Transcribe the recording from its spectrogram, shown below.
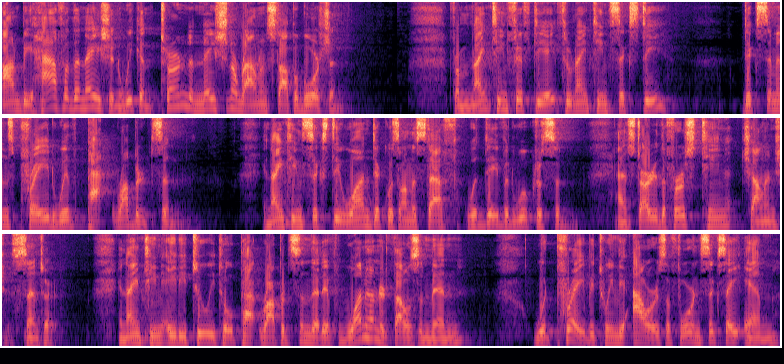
On behalf of the nation, we can turn the nation around and stop abortion. From 1958 through 1960, Dick Simmons prayed with Pat Robertson. In 1961, Dick was on the staff with David Wilkerson and started the first Teen Challenge Center. In 1982, he told Pat Robertson that if 100,000 men would pray between the hours of 4 and 6 a.m.,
